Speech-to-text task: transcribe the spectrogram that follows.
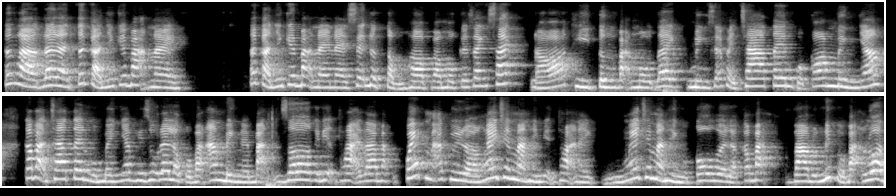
Tức là đây là tất cả những cái bạn này tất cả những cái bạn này này sẽ được tổng hợp vào một cái danh sách. Đó thì từng bạn một đây mình sẽ phải tra tên của con mình nhá. Các bạn tra tên của mình nhá. Ví dụ đây là của bạn An Bình này bạn dơ cái điện thoại ra bạn quét mã QR ngay trên màn hình điện thoại này ngay trên màn hình của cô rồi là các bạn vào được nick của bạn luôn.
